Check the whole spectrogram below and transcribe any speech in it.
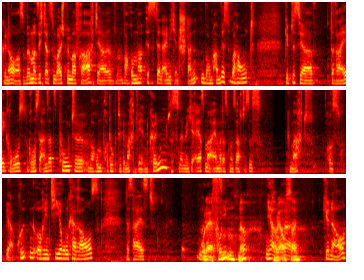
Genau, also wenn man sich da zum Beispiel mal fragt, ja, warum ist es denn eigentlich entstanden, warum haben wir es überhaupt, gibt es ja drei groß, große Ansatzpunkte, warum Produkte gemacht werden können. Das ist nämlich erstmal einmal, dass man sagt, es ist gemacht aus ja, Kundenorientierung heraus. Das heißt. Oder erfunden, ne? Ja, Kann ja auch sein. Genau.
